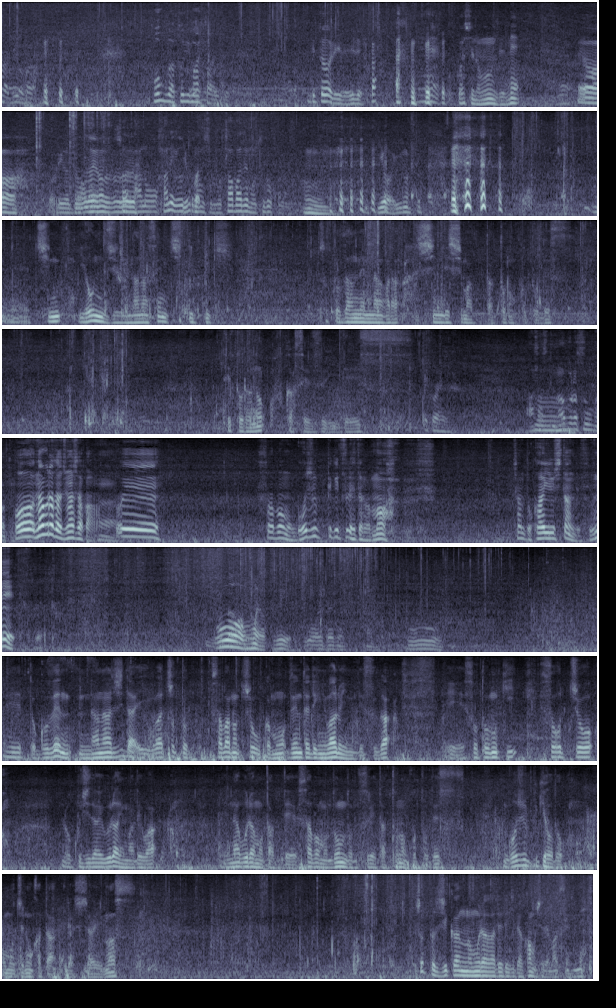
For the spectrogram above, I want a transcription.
ほらほら。僕が取りましたよ一人でいいですか？ね。お越しのもんでね。いやーありがとうございます。あの羽寄ってないしもうサバでも取ろうかうん、よう言います。えー、ちん47センチ1匹。ちょっと残念ながら死んでしまったとのことです。テトラの深瀬釣りです。朝ナブラすごかったよあ、ナブラ立ちましたか？はいえー、サバも50匹釣れたらまあちゃんと回遊したんですよね。おお、お前よ。うわいただきますえー、と午前7時台はちょっとサバの超過も全体的に悪いんですが、えー外向き早朝6時台ぐらいまではえーナブラも立ってサバもどんどん釣れたとのことです。50匹ほどお持ちの方いらっしゃいます。ちょっと時間のムラが出てきたかもしれませんね。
